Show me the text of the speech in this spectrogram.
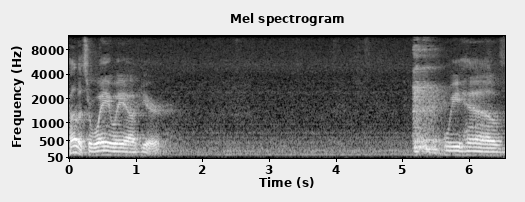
Comets are way, way out here. We have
